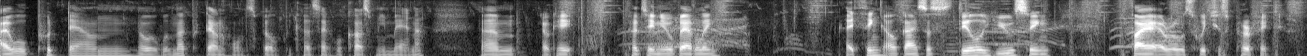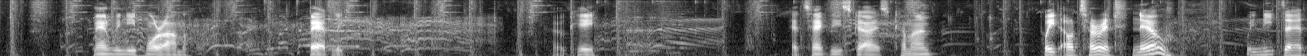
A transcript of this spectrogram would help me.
I will put down... No, I will not put down a horn spell because that will cost me mana. Um, okay, continue battling. I think our guys are still using fire arrows, which is perfect. Man, we need more armor. Badly. Okay. Attack these guys, come on. Wait, our turret! No! We need that.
